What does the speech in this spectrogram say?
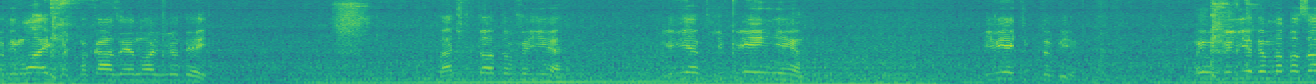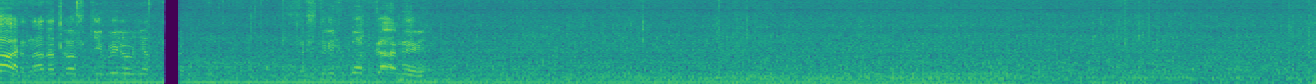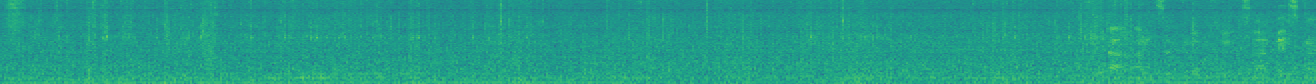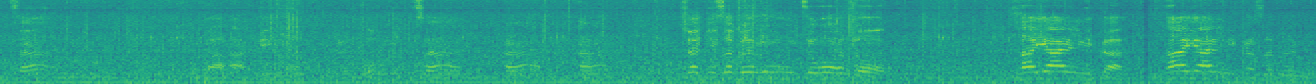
один лайк, хоч показує ноль людей. Значить хто-то вже є. Привіт, Ukrainian. Привітик тобі. Ми вже їдемо на базар, треба трошки вирівняти штрих-код камери. хаяльника. Хаяльника заберу.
